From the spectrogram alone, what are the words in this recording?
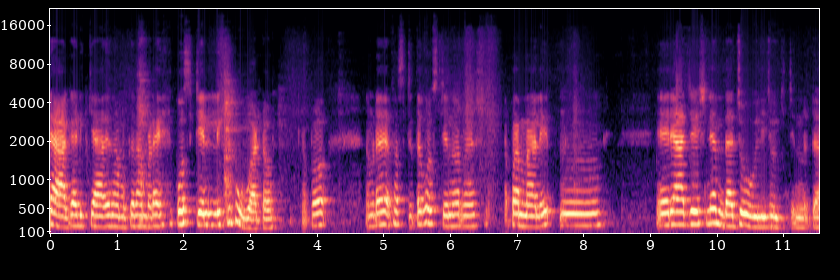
ലാഗ് അടിക്കാതെ നമുക്ക് നമ്മുടെ ക്വസ്റ്റ്യനിലേക്ക് പോവാം കേട്ടോ. അപ്പോൾ നമ്മുടെ ഫസ്റ്റത്തെ ക്വസ്റ്റ്യൻ എന്ന് പറഞ്ഞാൽ പറഞ്ഞാൽ രാജേഷിന് എന്താ ജോലി ചോദിച്ചിട്ടുണ്ട് കേട്ടോ.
